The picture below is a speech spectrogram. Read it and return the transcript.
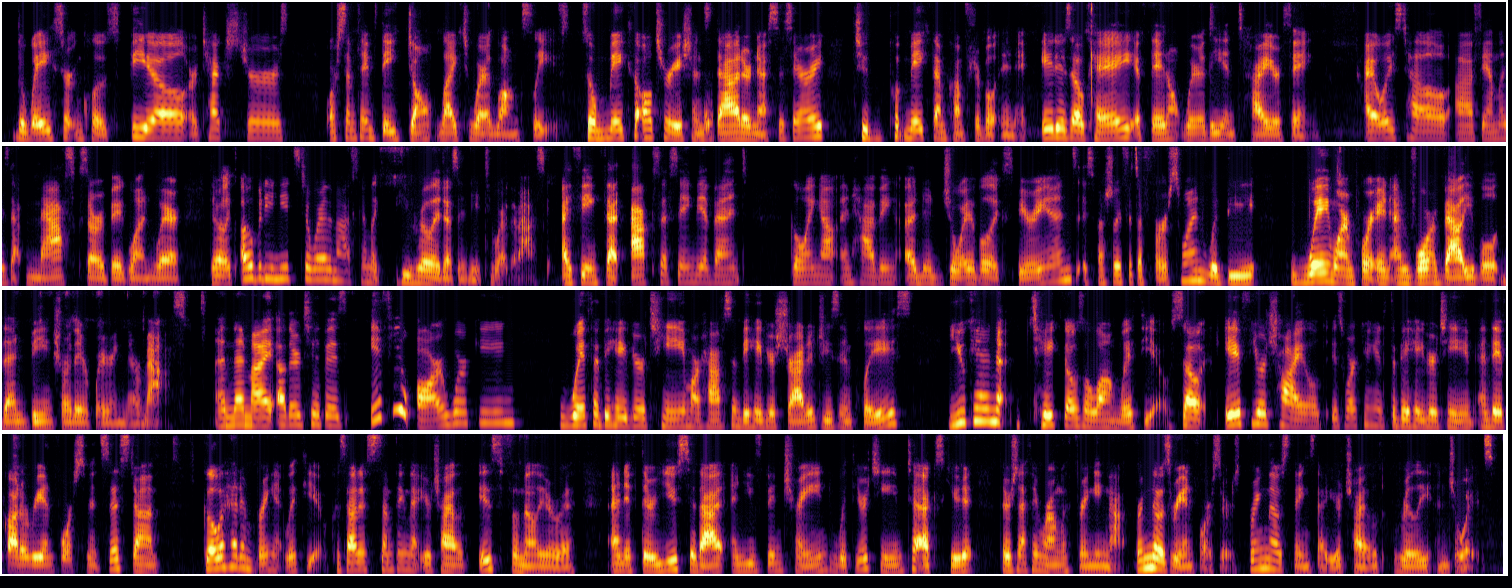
the way certain clothes feel or textures or sometimes they don't like to wear long sleeves. So make the alterations that are necessary to put make them comfortable in it. It is okay if they don't wear the entire thing. I always tell uh, families that masks are a big one where they're like, "Oh, but he needs to wear the mask." I'm like, "He really doesn't need to wear the mask." I think that accessing the event, going out and having an enjoyable experience, especially if it's a first one, would be way more important and more valuable than being sure they're wearing their mask. And then my other tip is if you are working with a behavior team or have some behavior strategies in place, you can take those along with you. So if your child is working with the behavior team and they've got a reinforcement system, go ahead and bring it with you because that is something that your child is familiar with. And if they're used to that and you've been trained with your team to execute it, there's nothing wrong with bringing that. Bring those reinforcers, bring those things that your child really enjoys.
